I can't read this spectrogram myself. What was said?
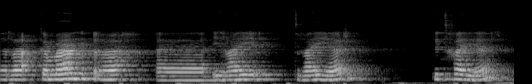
را كمان راح آه، يغير تغير تتغير.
